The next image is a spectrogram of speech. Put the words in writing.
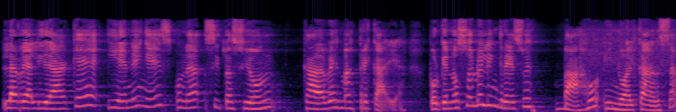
la realidad que tienen es una situación cada vez más precaria, porque no solo el ingreso es bajo y no alcanza,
